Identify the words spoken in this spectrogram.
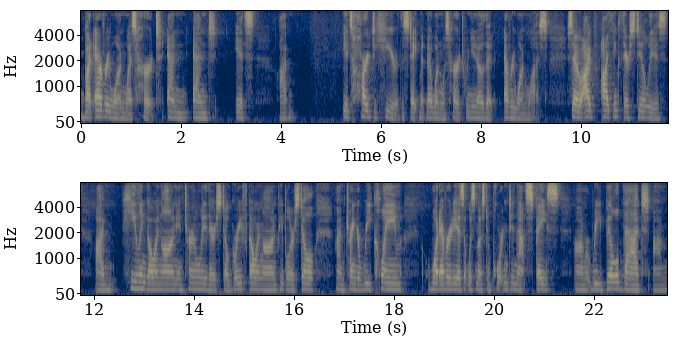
but everyone was hurt, and and it's um, it's hard to hear the statement "no one was hurt" when you know that everyone was. So I I think there still is um, healing going on internally. There's still grief going on. People are still um, trying to reclaim whatever it is that was most important in that space, um, rebuild that, um,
